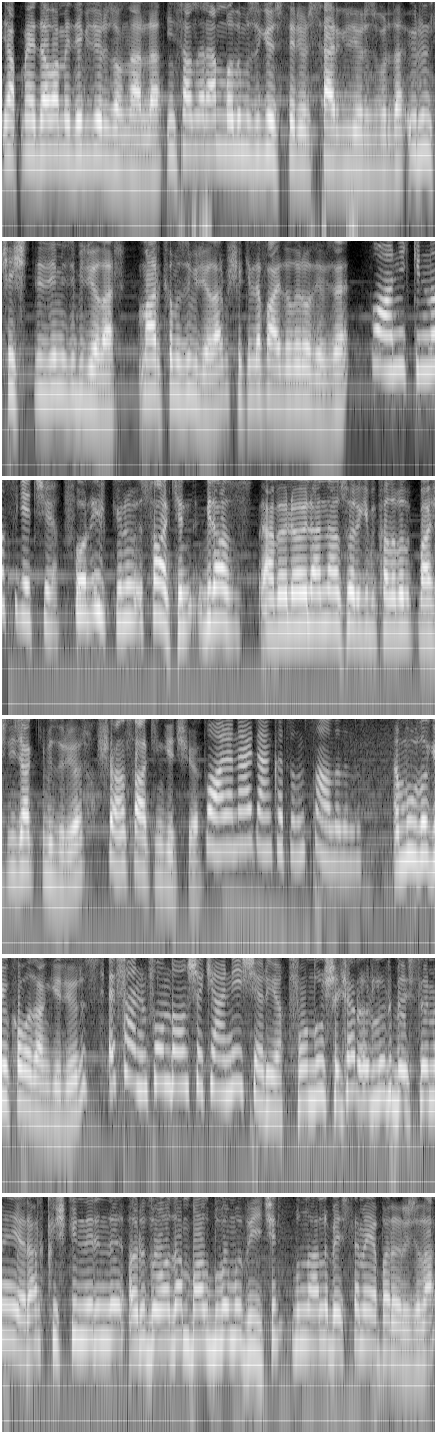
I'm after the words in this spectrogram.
yapmaya devam edebiliyoruz onlarla. İnsanlara hem malımızı gösteriyoruz, sergiliyoruz burada. Ürün çeşitliliğimizi biliyorlar, markamızı biliyorlar. Bu şekilde faydaları oluyor bize. Fuarın ilk günü nasıl geçiyor? Fuarın ilk günü sakin. Biraz yani böyle öğlenden sonra gibi kalabalık başlayacak gibi duruyor. Şu an sakin geçiyor. Fuara nereden katılım sağladınız? Yani Muğla Gökova'dan geliyoruz. Efendim fondon şeker ne işe yarıyor? Fondon şeker arıları beslemeye yarar. Kış günlerinde arı doğadan bal bulamadığı için bunlarla besleme yapar arıcılar.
